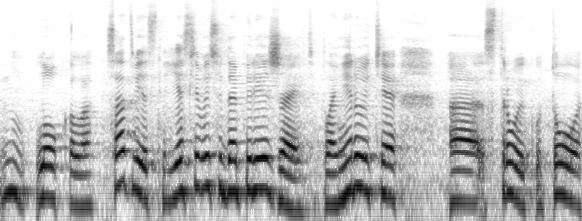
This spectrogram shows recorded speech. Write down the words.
ну, локала. Соответственно, если вы сюда переезжаете, планируете а, стройку, то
